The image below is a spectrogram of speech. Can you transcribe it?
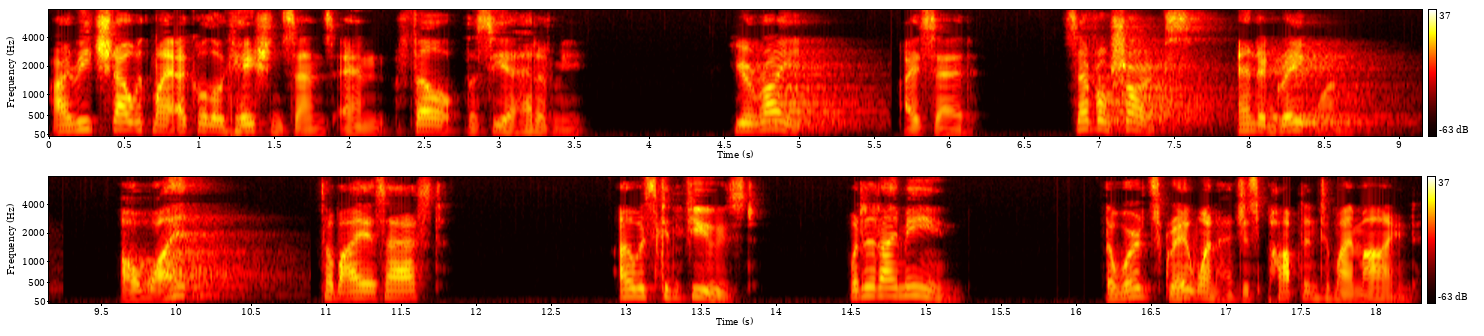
I reached out with my echolocation sense and felt the sea ahead of me. You're right, I said. Several sharks, and a great one. A what? Tobias asked. I was confused. What did I mean? The words great one had just popped into my mind.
